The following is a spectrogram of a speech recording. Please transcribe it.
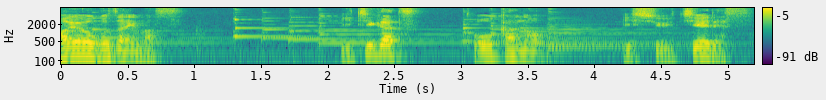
はようございます。1月10日の一首一会です。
